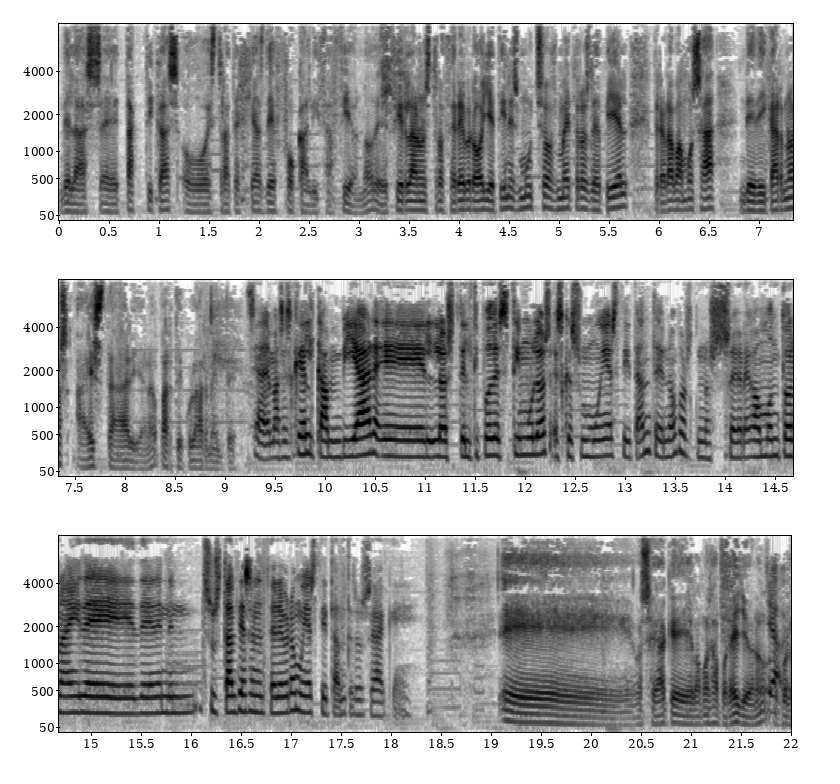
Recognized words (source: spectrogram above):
de las eh, tácticas o estrategias de focalización, ¿no? de decirle a nuestro cerebro, oye, tienes muchos metros de piel, pero ahora vamos a dedicarnos a esta área ¿no? particularmente. Sí, además es que el cambiar eh, los, el tipo de estímulos es que es muy excitante, ¿no? Pues nos segrega un montón ahí de, de sustancias en el cerebro muy excitantes, o sea que... Eh, o sea que vamos a por ello, ¿no? A por,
